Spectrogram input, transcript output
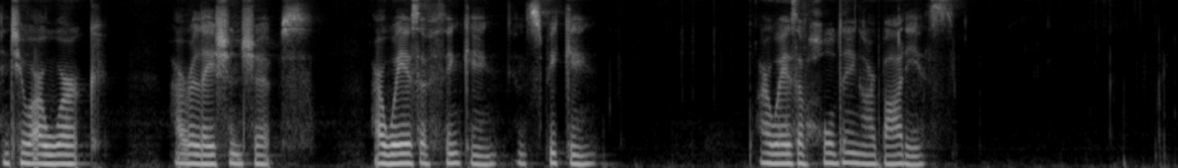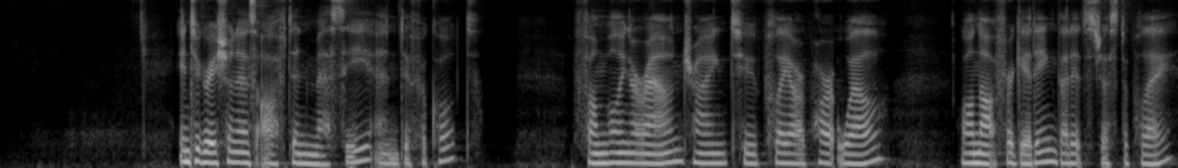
into our work, our relationships, our ways of thinking and speaking, our ways of holding our bodies. Integration is often messy and difficult, fumbling around trying to play our part well while not forgetting that it's just a play.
